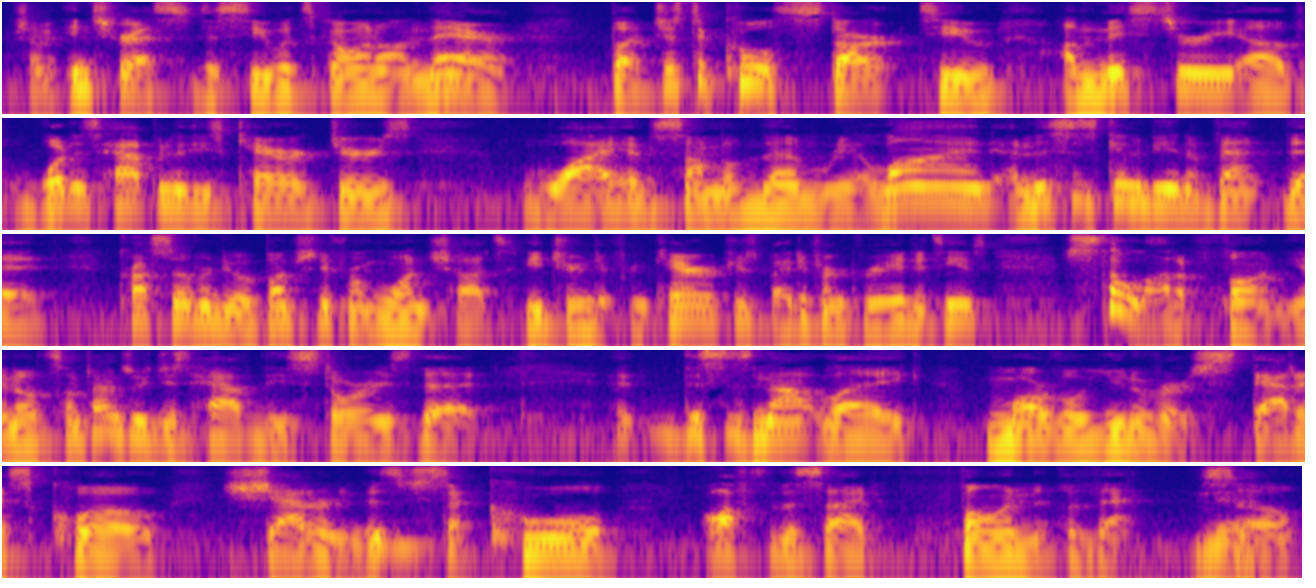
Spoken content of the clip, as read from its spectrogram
which I'm interested to see what's going on there. But just a cool start to a mystery of what has happened to these characters, why have some of them realigned, and this is going to be an event that crosses over into a bunch of different one shots featuring different characters by different creative teams. Just a lot of fun. You know, sometimes we just have these stories that this is not like Marvel Universe status quo shattering. This is just a cool, off to the side, fun event. So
